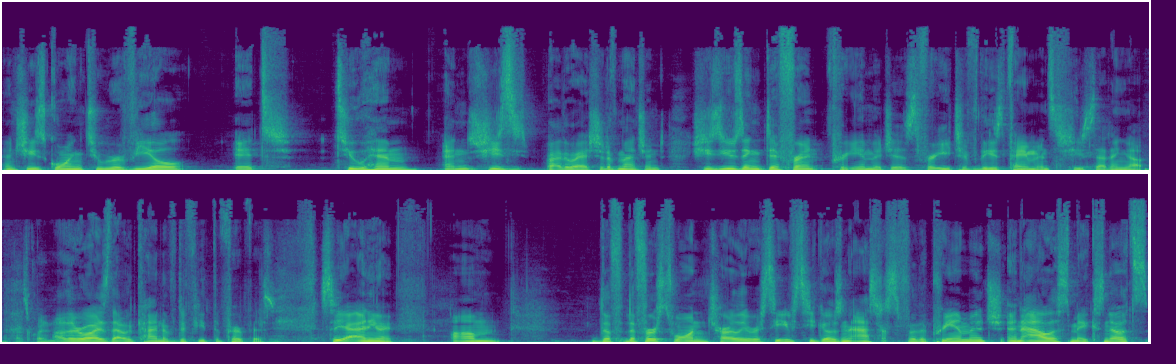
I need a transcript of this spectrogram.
and she's going to reveal it to him. And she's, by the way, I should have mentioned, she's using different pre images for each of these payments she's setting up. That's quite- Otherwise, that would kind of defeat the purpose. So, yeah, anyway. Um, the, the first one Charlie receives, he goes and asks for the pre-image, and Alice makes notes,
